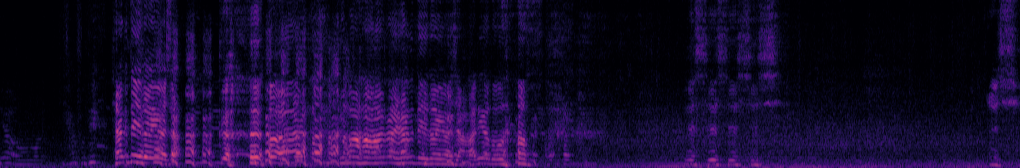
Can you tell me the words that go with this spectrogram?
？100点。いただきました。熊母が100点いただきました。ありがとうございます。よしよしよしよし。よし。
